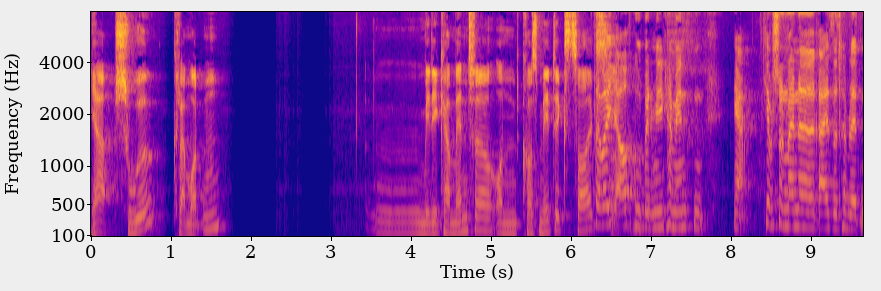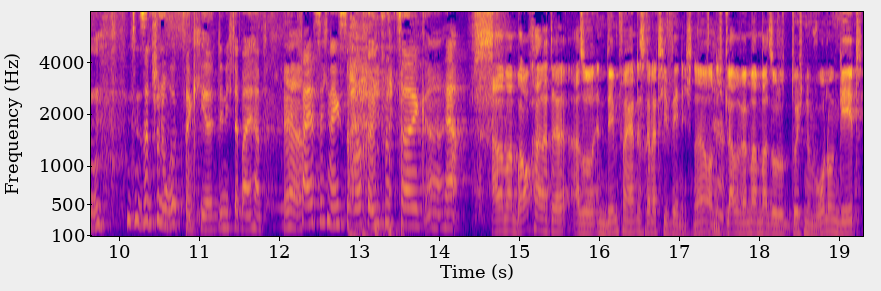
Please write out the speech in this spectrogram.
ja, Schuhe, Klamotten, Medikamente und Kosmetikzeugs. Da war ich auch gut den Medikamenten. Ja, ich habe schon meine Reisetabletten. Die sind schon im Rucksack hier, den ich dabei habe. Ja. Falls ich nächste Woche im Flugzeug, äh, ja. Aber man braucht halt, also in dem Verhältnis relativ wenig, ne? Und ja. ich glaube, wenn man mal so durch eine Wohnung geht,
